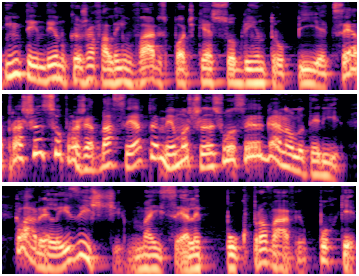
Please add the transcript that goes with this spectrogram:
entendendo que eu já falei em vários podcasts sobre entropia, etc., a chance do seu projeto dar certo é a mesma chance de você ganhar na loteria. Claro, ela existe, mas ela é pouco provável. Por quê?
